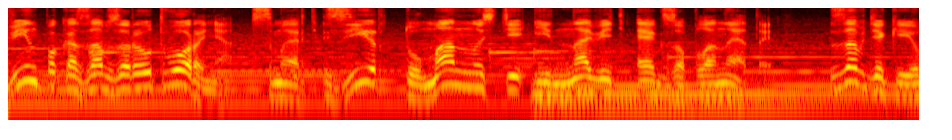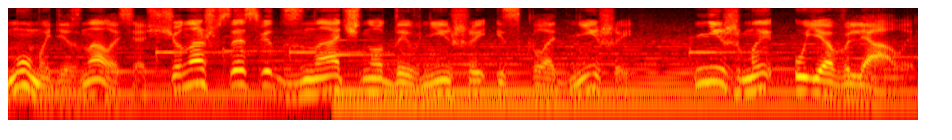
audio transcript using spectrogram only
Він показав зореутворення, смерть зір, туманності і навіть екзопланети. Завдяки йому ми дізналися, що наш всесвіт значно дивніший і складніший, ніж ми уявляли.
